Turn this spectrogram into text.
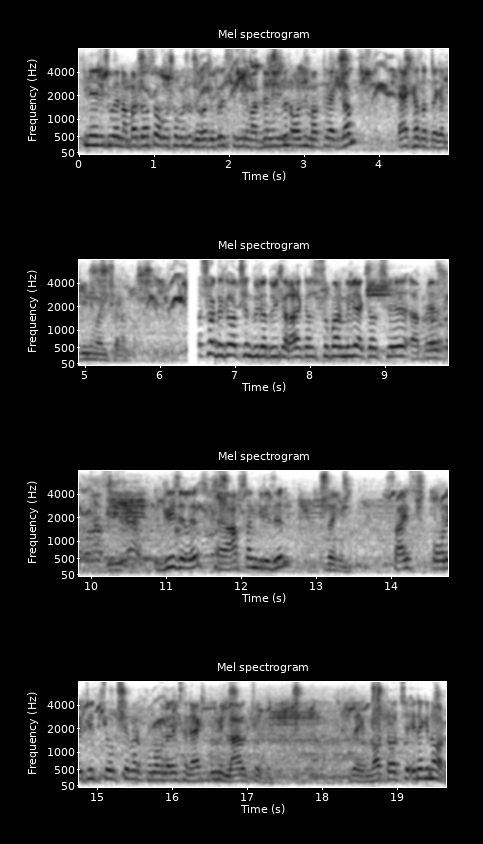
স্ক্রিনের হিসেবে নাম্বার দেওয়া আছে অবশ্যই অবশ্যই যোগাযোগ করে সিঙ্গেল মাত্রা নিয়ে নেবেন। অনলি মাত্র একদম এক হাজার টাকার বিনিময় ইনশাআল্লাহ। দর্শক দেখতে পাচ্ছেন দুইটা দুই কালার একটা হচ্ছে সুপার মিলি একটা হচ্ছে আপনার গ্রিজেলের আফসান গ্রিজেল দেখেন সাইজ কোয়ালিটির চোখ শেপ আর খোমাগুলো দেখছেন একদমই লাল চোখে। দেখেন নটটা হচ্ছে এটা কি নর?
